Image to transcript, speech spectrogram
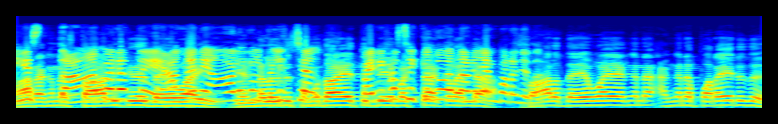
ഈ സ്ഥാപനത്തെ അങ്ങനെ ദയവായി. ആളുകൾ വിളിച്ച് പരിഹസിക്കുന്നു എന്നാണ് ഞാൻ പറഞ്ഞത്. ദയവായി അങ്ങനെ അങ്ങനെ പറയരുത്.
